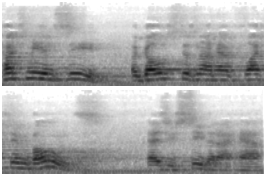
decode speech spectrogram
Touch me and see. A ghost does not have flesh and bones, as you see that I have.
